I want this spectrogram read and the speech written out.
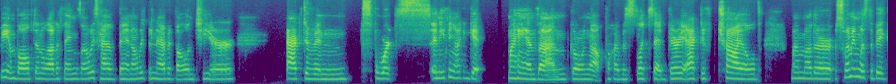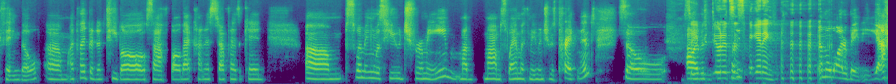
be involved in a lot of things. I always have been, always been an avid volunteer, active in sports, anything I could get my hands on growing up. I was, like I said, very active child. My mother, swimming was the big thing though. Um, I played a bit of t-ball, softball, that kind of stuff as a kid. Um, swimming was huge for me. My mom swam with me when she was pregnant, so, so I was doing it since the beginning. I'm a water baby, yeah.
